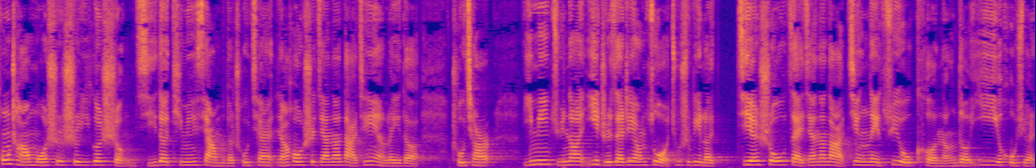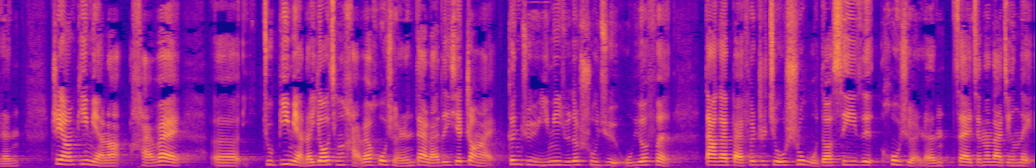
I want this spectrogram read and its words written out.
通常模式是一个省级的提名项目的抽签，然后是加拿大经验类的抽签儿。移民局呢一直在这样做，就是为了接收在加拿大境内最有可能的异议候选人，这样避免了海外。呃，就避免了邀请海外候选人带来的一些障碍。根据移民局的数据，五月份大概百分之九十五的 CEZ 候选人在加拿大境内，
